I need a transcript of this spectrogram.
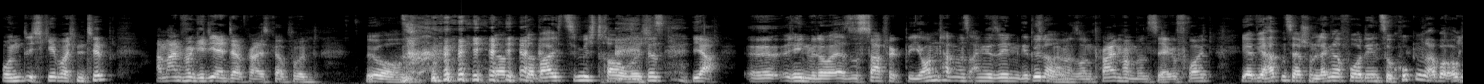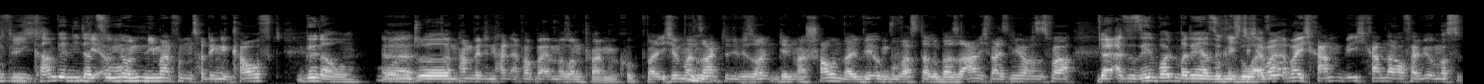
Und ich gebe euch einen Tipp. Am Anfang geht die Enterprise kaputt. Ja. da, da war ich ziemlich traurig. Das, ja, äh, reden wir doch. Also Star Trek Beyond haben wir uns angesehen. Gibt's Genau. bei Amazon Prime, haben wir uns sehr gefreut. Ja, wir hatten es ja schon länger vor, den zu gucken, aber irgendwie Richtig. kamen wir nie dazu. Und, und niemand von uns hat den gekauft. genau. Und äh, äh, dann haben wir den halt einfach bei Amazon Prime geguckt, weil ich irgendwann Mhm. sagte, wir sollten den mal schauen, weil wir irgendwo was darüber sahen. Ich weiß nicht mehr, was es war. ja, also sehen wollten wir den ja sowieso. Richtig, also, aber, aber ich kam, ich kam darauf, weil wir irgendwas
